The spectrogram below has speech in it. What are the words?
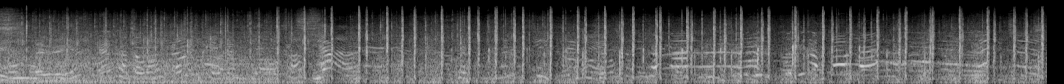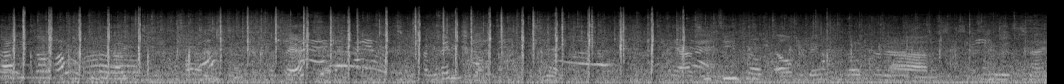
Ja. nee, nee. Ik had al lang uitgekeken dat je al zat. Ja. Ja, het 10 voor 11. Ik denk dat het ook ja, 10 minuten zijn.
